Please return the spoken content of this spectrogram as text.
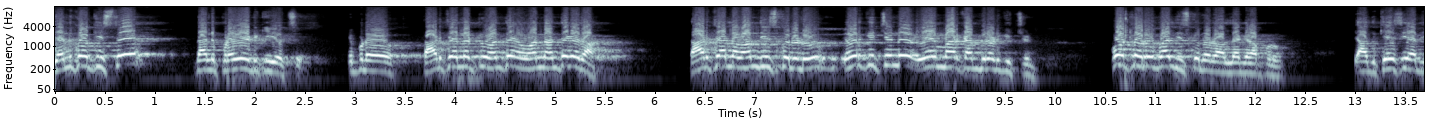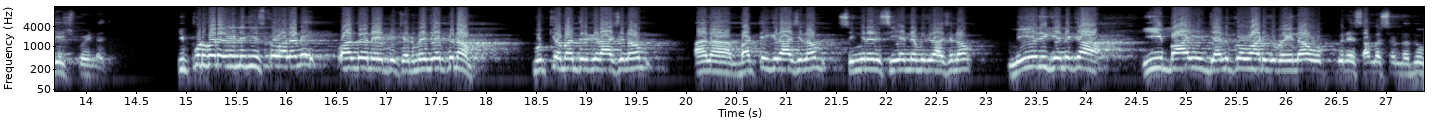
జన్కోకి ఇస్తే దాన్ని ప్రైవేట్కి ఇవ్వచ్చు ఇప్పుడు తాడిచర్ల టూ అంతే వన్ అంతే కదా. తాడిచర్ల వన్ తీసుకున్నాడు ఎవరికి ఇచ్చిండు? ఏఎంఆర్ కంపెనీ వాడికి ఇచ్చిండు. కోట్ల రూపాయలు తీసుకున్నారు వాళ్ళ దగ్గర అప్పుడు. అది కేసీఆర్ చేసిపోయింది అది. ఇప్పుడు కూడా వీళ్ళు తీసుకోవాలని వాళ్ళతో నేర్పించారు మేము చెప్పినాం ముఖ్యమంత్రికి రాసినాం ఆయన భట్టికి రాసినాం సింగరేణి సిఎన్ఎంకి రాసినాం. మీరు గనుక ఈ బాయి జనుకోవాడికి పోయినా ఒప్పుకునే సమస్య ఉండదు.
